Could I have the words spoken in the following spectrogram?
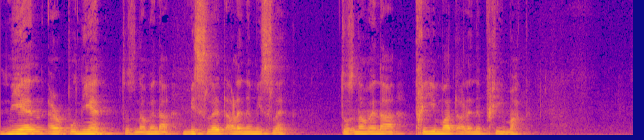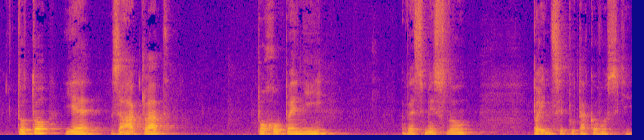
nien erpu nien, to znamená myslet, ale nemyslet. To znamená přijímat, ale nepřijímat. Toto je základ pochopení ve smyslu principu takovosti.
